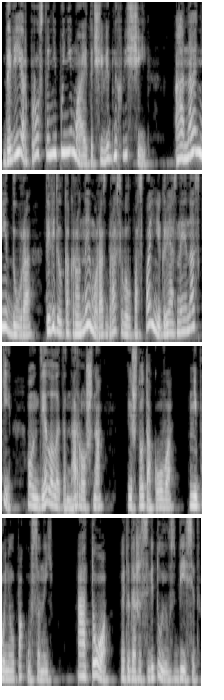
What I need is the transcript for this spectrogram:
Да Вер просто не понимает очевидных вещей. Она не дура. Ты видел, как Ронему разбрасывал по спальне грязные носки? Он делал это нарочно. «И что такого?» — не понял покусанный. «А то! Это даже святую взбесит!»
